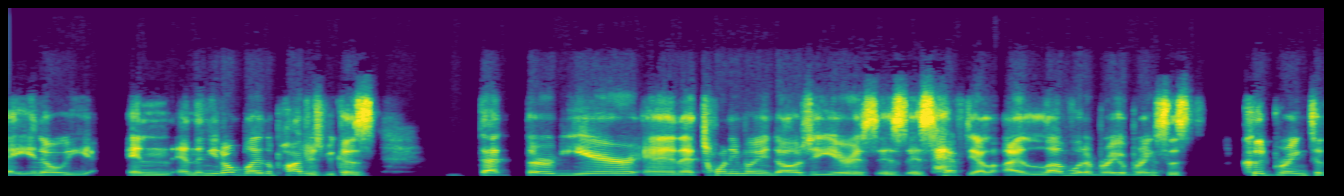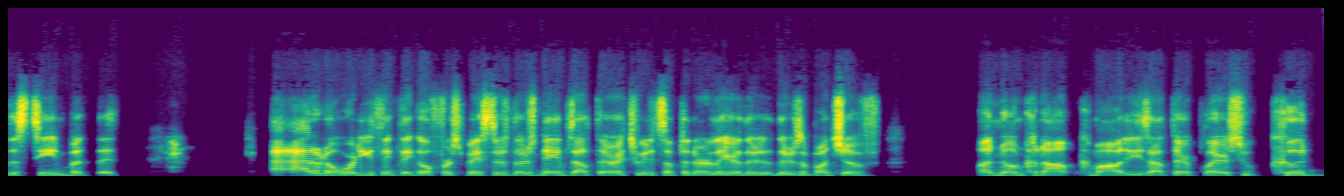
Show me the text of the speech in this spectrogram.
you know, and and then you don't blame the Padres because that third year and at twenty million dollars a year is is is hefty. I, I love what Abreu brings to this could bring to this team, but it, I, don't know. Where do you think they go first base? There's there's names out there. I tweeted something earlier. There, there's a bunch of unknown commodities out there, players who could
